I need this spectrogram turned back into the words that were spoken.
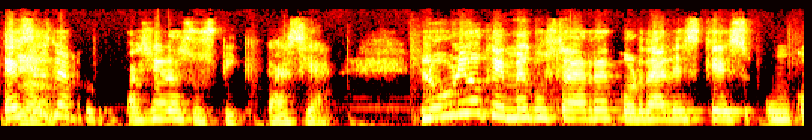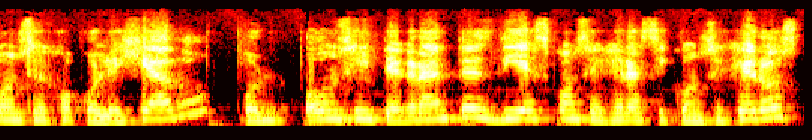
Esa es la preocupación y la suspicacia. Lo único que me gustaría recordar es que es un consejo colegiado con 11 integrantes, 10 consejeras y consejeros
